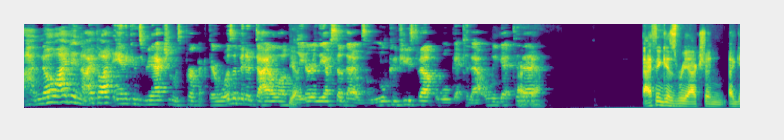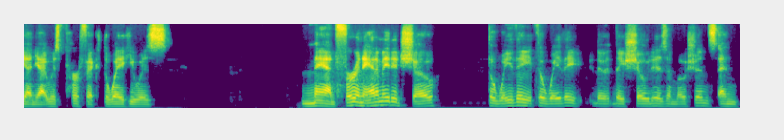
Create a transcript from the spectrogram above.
Uh, no, I didn't. I thought Anakin's reaction was perfect. There was a bit of dialogue Yeah. later in the episode that I was a little confused about, but we'll get to that when we get to All right, that. yeah. I think his reaction, again, yeah, it was perfect. The way he was, man, for an animated show, the way they the way they they, they showed his emotions and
